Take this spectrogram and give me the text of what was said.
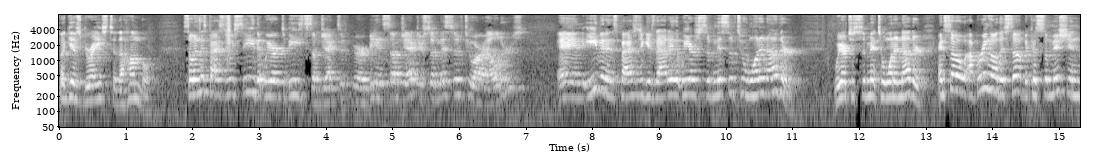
but gives grace to the humble. So in this passage, we see that we are to be subjective, or being subject or submissive to our elders. And even in this passage, it gives the idea that we are submissive to one another. We are to submit to one another. And so I bring all this up because submission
